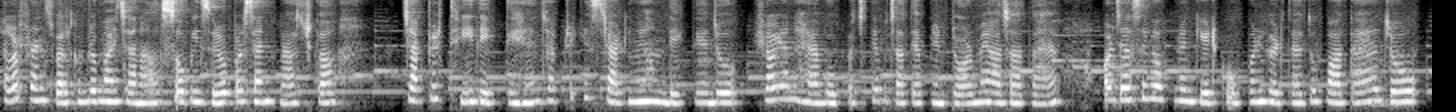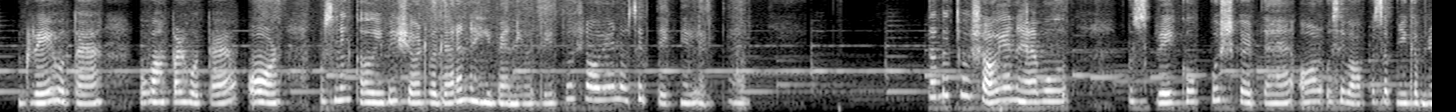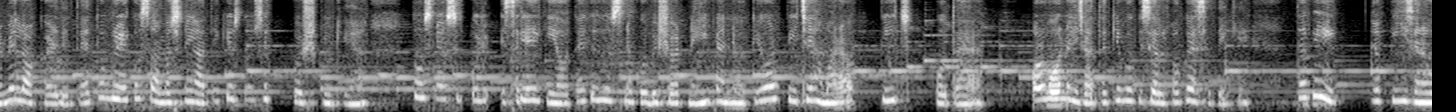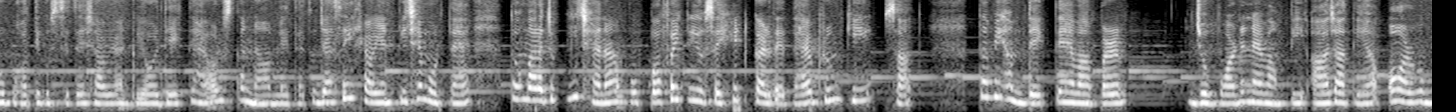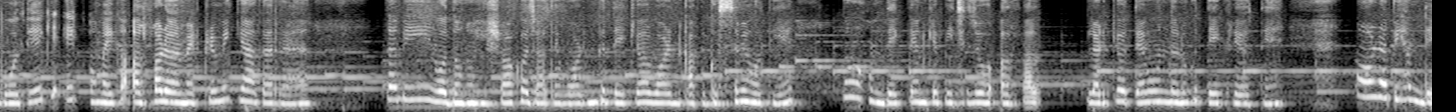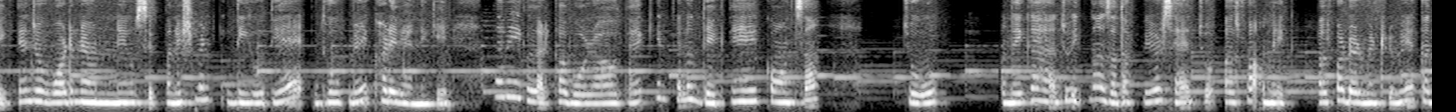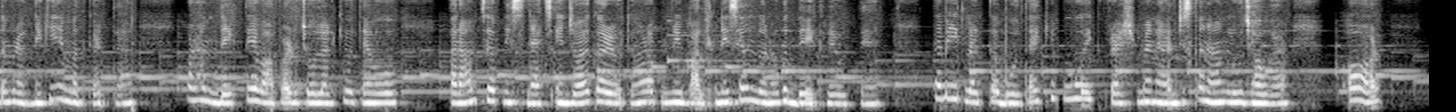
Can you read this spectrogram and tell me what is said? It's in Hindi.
Hello friends welcome to my channel so भी ज़ीरो परसेंट मैच का चैप्टर थ्री देखते हैं। चैप्टर की स्टार्टिंग में हम देखते हैं जो शयन है, वो बचते बचाते अपने डोर में आ जाता है और जैसे वो अपने गेट को ओपन करता है तो पाता है जो ग्रे होता है, वो वहाँ पर होता है और उसने कोई भी शर्ट वगैरह नहीं पहनी होती तो शौयन उसे देखने लगता है। तभी जो शौयन है, वो उस ग्रे को पुश करता है और उसे वापस अपने कमरे में लॉक कर देता है। तो ग्रे को समझ नहीं आता कि उसने उसे पुश क्यों किया। है तो उसने उसे पुश इसलिए किया होता है क्योंकि उसने कोई भी शर्ट नहीं पहनी होती और पीछे हमारा पीच होता है और वो नहीं चाहता कि वो किसी अल्फ़ा को ऐसे देखे। तभी जो पीच है ना, वो बहुत ही गुस्से से शाहयान की ओर देखता है और उसका नाम लेता है। तो जैसे ही शाहयान पीछे मुड़ता है तो हमारा जो पीच है ना, वो परफेक्टली उसे हिट कर देता है ब्रूम की साथ। तभी हम देखते हैं वहाँ पर जो वार्डन है, वहाँ पे आ जाती है और वो बोलती है कि एक ओमेगा अल्फ़ा डॉर्मेट्री में क्या कर रहे हैं। तभी वो दोनों ही शॉक हो जाते हैं वार्डन को देख के और वार्डन काफ़ी गुस्से में होती है। तो हम देखते हैं उनके पीछे जो अल्फ़ा लड़के होते हैं, वो उन दोनों को देख रहे होते हैं। और अभी हम देखते हैं जो वार्डन है उन्होंने उसे पनिशमेंट दी होती है धूप में खड़े रहने की। तभी एक लड़का बोल रहा होता है कि चलो देखते हैं कौन सा जो ओमेगा है, जो इतना ज़्यादा फेयर्स है, जो अल्फ़ा ओमेगा अल्फ़ा डॉर्मेट्री में कदम रखने की हिम्मत करता है और हम देखते हैं वहाँ पर जो लड़के होते हैं वो आराम से अपनी स्नैक्स एंजॉय कर रहे होते हैं और अपनी बालकनी से उन दोनों को देख रहे होते हैं। तभी एक लड़का बोलता है कि वो एक फ्रेशमैन है जिसका नाम लू झाऊ है और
